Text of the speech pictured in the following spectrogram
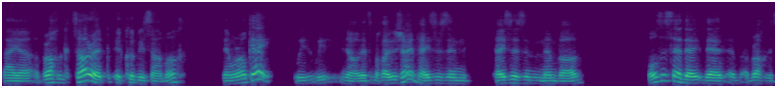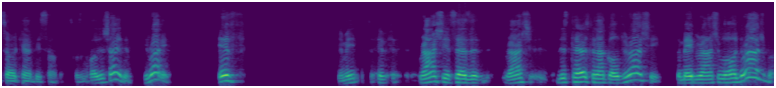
by a, a bracha katsara it, it could be samach. Then we're okay. We we you know that's Machal Yishayim Taisus and Taisus and Memvav also said that, that a bracha katsara can't be samach because Machal Yishayim. You're right. If I mean, if, if Rashi it says that Rashi this terrace cannot go to Rashi, but maybe Rashi will hold the Rajma.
